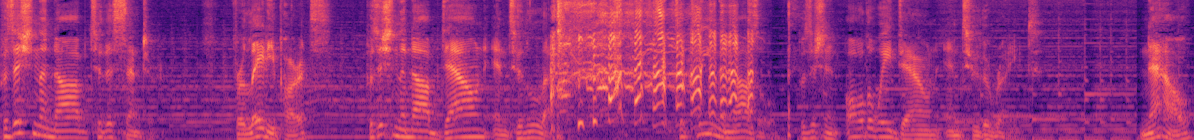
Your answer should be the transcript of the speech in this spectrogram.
position the knob to the center. For lady parts, position the knob down and to the left. to clean the nozzle, position it all the way down and to the right. Now,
